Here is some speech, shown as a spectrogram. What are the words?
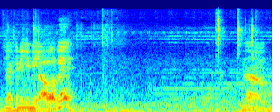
Is that gonna give me all of it? No.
